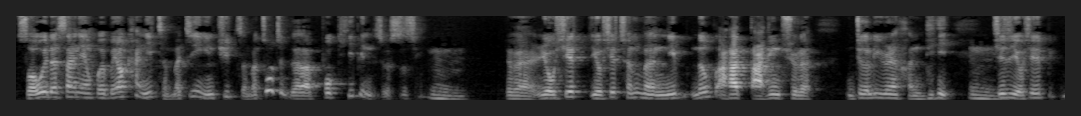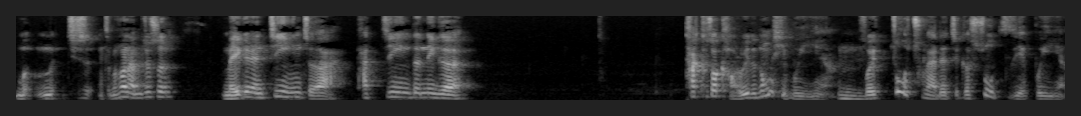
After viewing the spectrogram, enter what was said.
所谓的三年回本要看你怎么经营，去怎么做这个 bookkeeping 的这个事情，嗯对不对？有些有些成本你能把它打进去了，你这个利润很低。嗯，其实有些没没，其实怎么说呢？就是每个人经营者啊，他经营的那个，他所考虑的东西不一样，嗯。所以做出来的这个数字也不一样，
